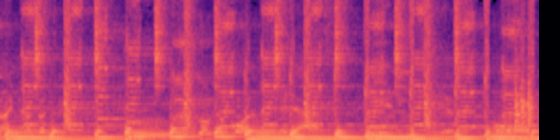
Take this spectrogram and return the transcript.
sniper. Let's go to one. Yeah. Yeah. Oh.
